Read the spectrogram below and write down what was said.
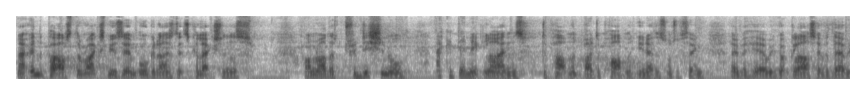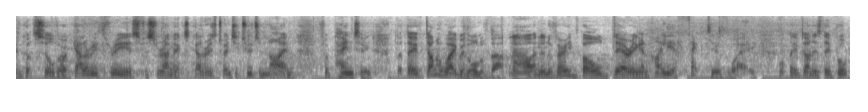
Now, in the past, the Rijksmuseum organised its collections on rather traditional academic lines, department by department, you know the sort of thing. Over here we've got glass, over there we've got silver. A gallery 3 is for ceramics, galleries 22 to 9 for painting. But they've done away with all of that now, and in a very bold, daring, and highly effective way, what they've done is they've brought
